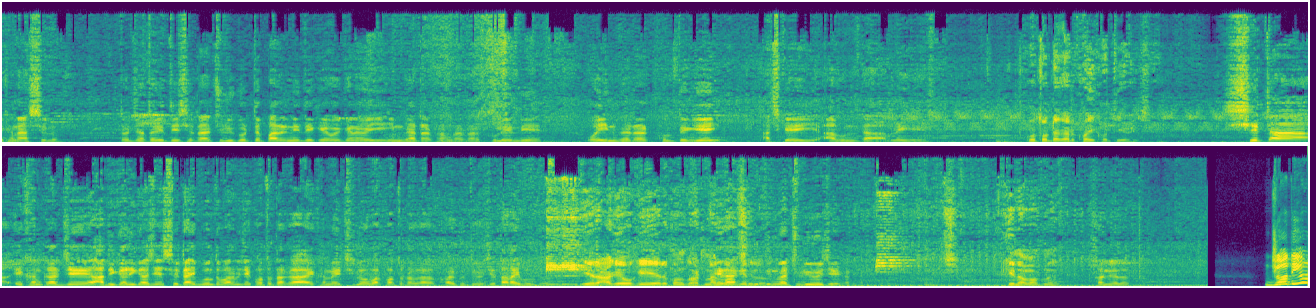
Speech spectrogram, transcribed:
এখানে আসছিল। তো যথারীতি সেটা চুরি করতে পারেনি দেখে ওইখানে ওই ইনভার্টার ফার্মাটার খুলে নিয়ে ওই ইনভার্টার খুলতে গিয়েই আজকে এই আগুনটা লেগে গেছে। কত টাকার ক্ষয়ক্ষতি হয়েছে? সেটা এখানকার যে আধিকারিক আছে সেটাই বলতে পারবে যে কত টাকা এখানে ছিল বা কত টাকা ক্ষয়ক্ষতি হয়েছে তারাই বলতে পারবে। এর আগেও কি এরকম ঘটনা এর আগে দু তিনবার চুরি হয়েছে এখানে। কি নাম আপনার? সঞ্জয় দত্ত। যদিও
